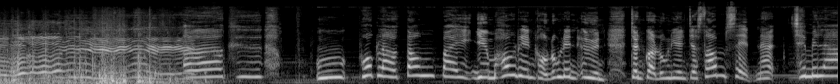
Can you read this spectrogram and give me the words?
ยเออคืออืมพ วกเราต้องไปยืมห้องเรียนของโรงเรียนอื่น จนกว่าโรงเรียนจะซ่อมเสร็จนะใช่ไหมล่ะ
